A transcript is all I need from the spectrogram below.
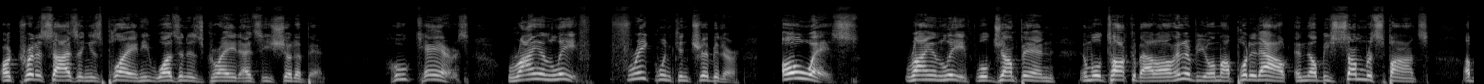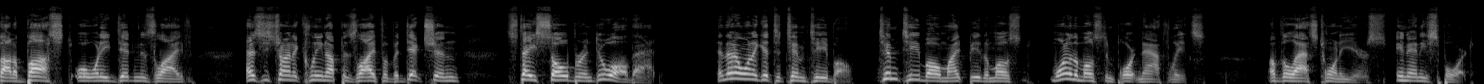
are criticizing his play, and he wasn't as great as he should have been. Who cares? Ryan Leaf, frequent contributor, always. Ryan Leaf will jump in and we'll talk about it. I'll interview him, I'll put it out, and there'll be some response about a bust or what he did in his life as he's trying to clean up his life of addiction, stay sober, and do all that. And then I want to get to Tim Tebow. Tim Tebow might be the most one of the most important athletes of the last 20 years in any sport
